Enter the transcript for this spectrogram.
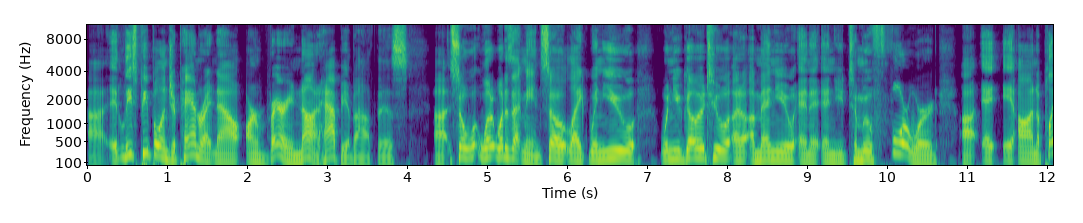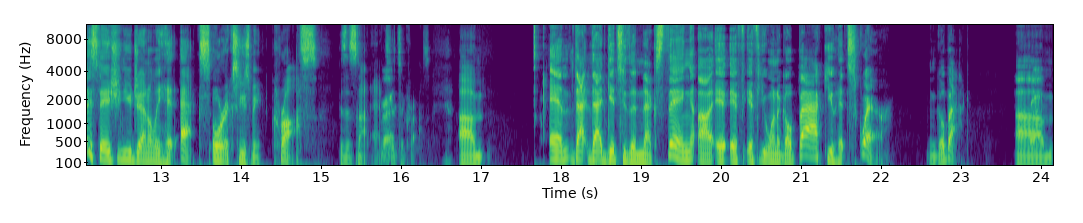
uh, at least people in Japan right now are very not happy about this. Uh, so wh- what what does that mean? So like when you when you go to a, a menu and and you to move forward uh, i- i- on a PlayStation, you generally hit X or excuse me cross because it's not X, Right. it's a cross. Um, and that that gets you the next thing. Uh, if if you want to go back, you hit square and go back. Um,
